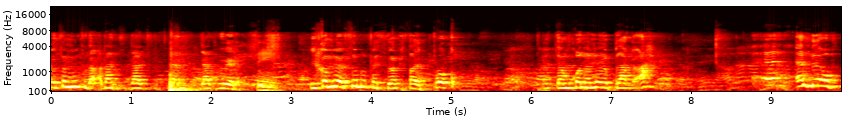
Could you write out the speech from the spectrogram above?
eu sou muito da, da, da, da, da zoeira. Sim, E como eu sou uma pessoa que sabe pouco, então quando eu venho pra cá, é, é meu,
